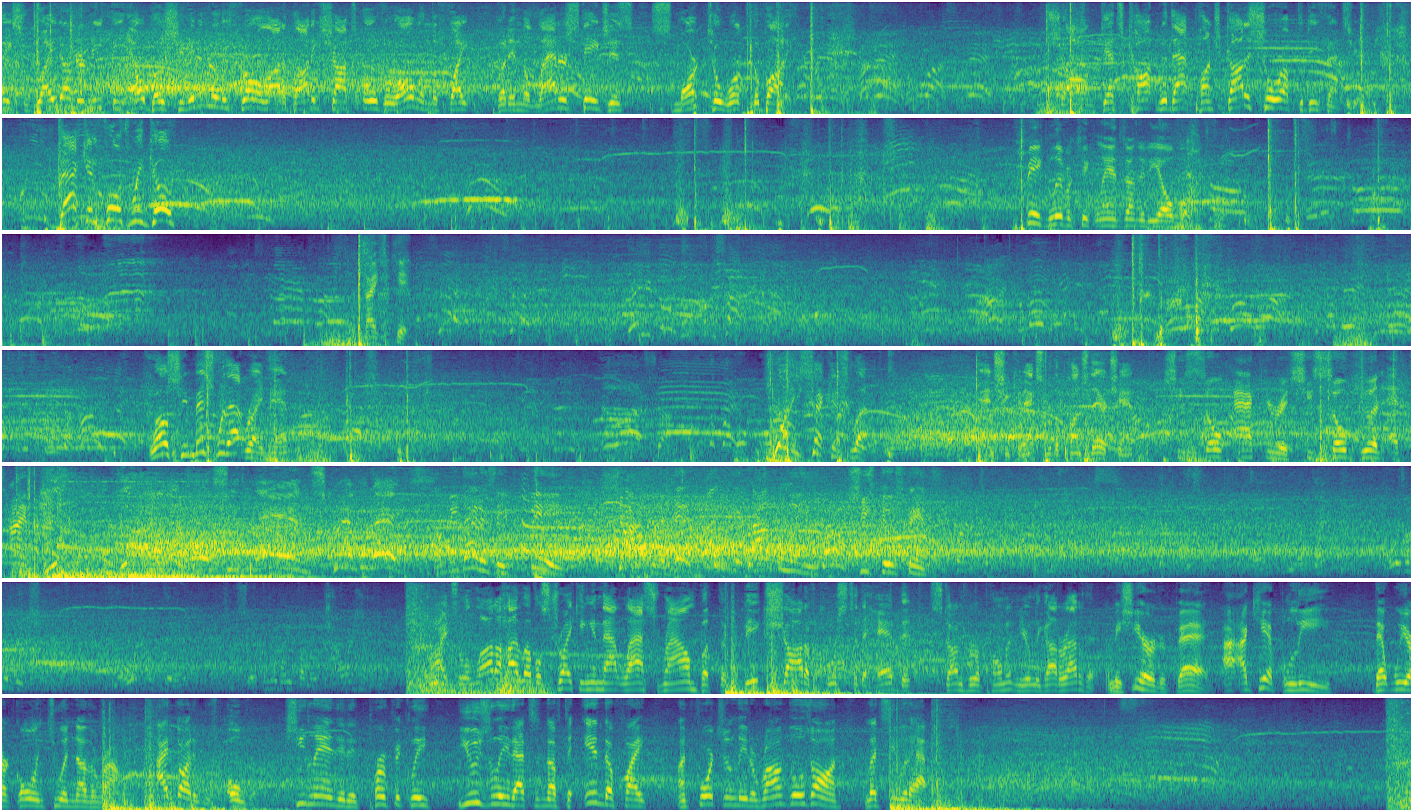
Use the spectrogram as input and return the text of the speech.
Placed right underneath the elbow. She didn't really throw a lot of body shots overall in the fight, but in the latter stages, smart to work the body. Zhang gets caught with that punch. Got to shore up the defense here. Back and forth we go. Big liver kick lands under the elbow. Nice kick. Well, she missed with that right hand. 20 seconds left. And she connects with a punch there, champ. She's so accurate. She's so good at timing. Whoa! Oh, she lands scrambled eggs. I mean, that is a big shot to the head. I cannot believe she's still standing. All right, so a lot of high-level striking in that last round, but the big shot, of course, to the head that stunned her opponent, nearly got her out of there. I mean, she hurt her bad. I, I can't believe that we are going to another round. I thought it was over. She landed it perfectly. Usually that's enough to end a fight. Unfortunately, the round goes on. Let's see what happens.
